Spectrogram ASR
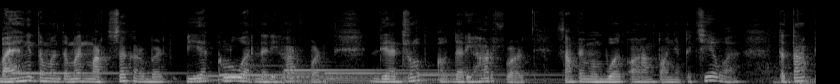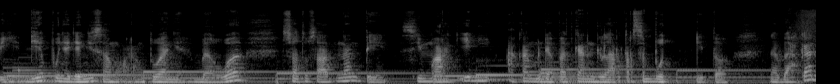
Bayangin teman-teman Mark Zuckerberg dia keluar dari Harvard, dia drop out dari Harvard sampai membuat orang tuanya kecewa, tetapi dia punya janji sama orang tuanya bahwa suatu saat nanti si Mark ini akan mendapatkan gelar tersebut gitu. Nah, bahkan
